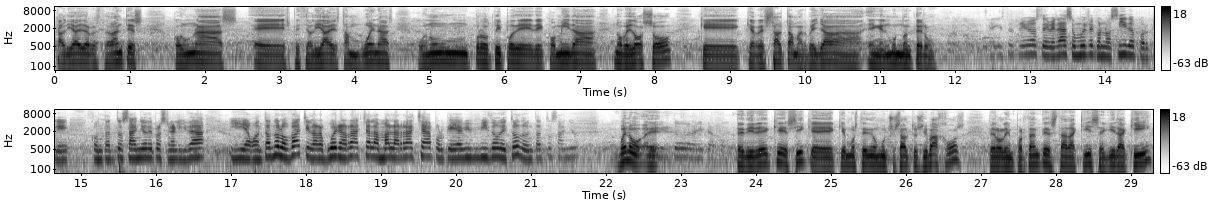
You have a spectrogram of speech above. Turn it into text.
calidad de restaurantes con unas eh, especialidades tan buenas, con un prototipo de, de comida novedoso que, que resalta Marbella en el mundo entero de verdad son muy reconocidos porque con tantos años de profesionalidad y aguantando los baches, las buenas rachas, las malas rachas, porque habéis vivido de todo en tantos años. Bueno, eh, te diré que sí, que, hemos tenido muchos altos y bajos, pero lo importante es estar aquí, seguir aquí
